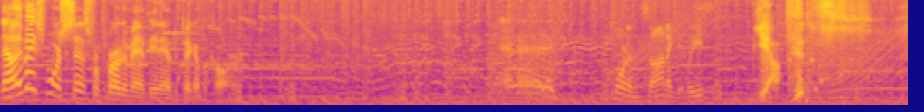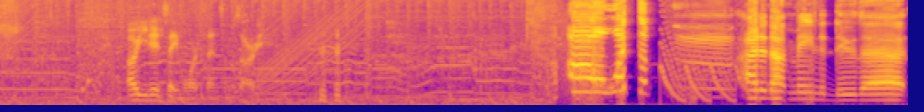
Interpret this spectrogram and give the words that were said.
Now, it makes more sense for Proto Man being able to pick up a car. Eh, more than Sonic, at least. Yeah. Oh, you did say more sense. I'm sorry. I did not mean to do that.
